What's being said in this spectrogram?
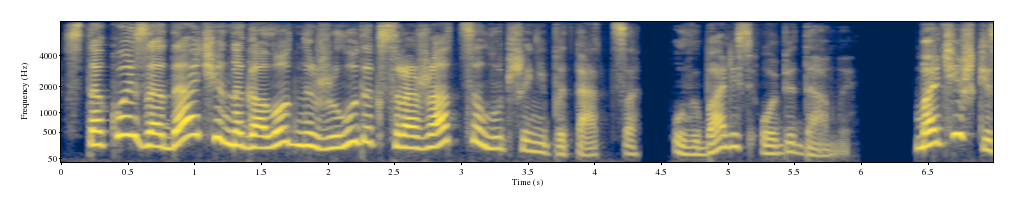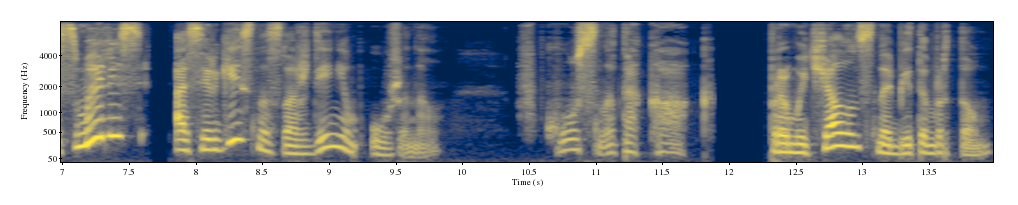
С такой задачей на голодный желудок сражаться лучше не пытаться, улыбались обе дамы. Мальчишки смылись, а Сергей с наслаждением ужинал. «Вкусно-то как!» — промычал он с набитым ртом.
